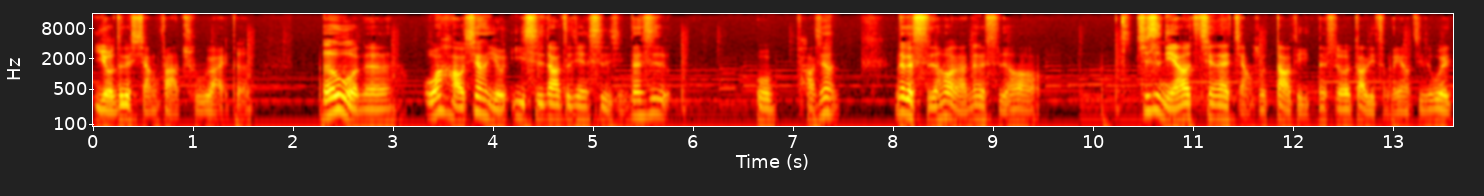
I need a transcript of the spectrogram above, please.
有这个想法出来的。而我呢，我好像有意识到这件事情，但是我好像那个时候啦，那个时候，其实你要现在讲说到底那时候到底怎么样，其实我也，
